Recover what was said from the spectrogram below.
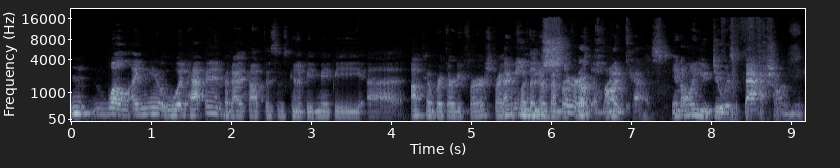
N- Well, I knew it would happen, but I thought this was going to be maybe uh, October 31st, right I before mean, the you November start 1st a deadline. podcast, and all you do is bash on me.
